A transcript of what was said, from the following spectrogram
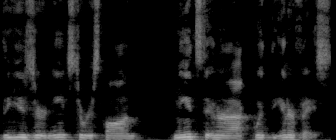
the user needs to respond needs to interact with the interface.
